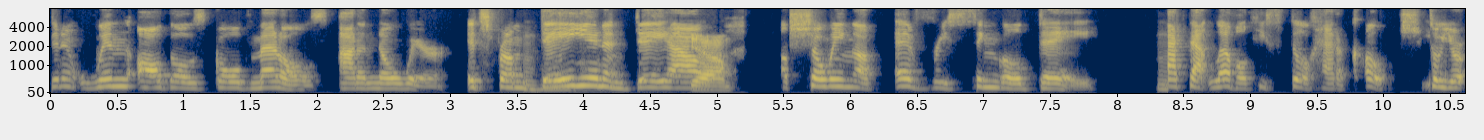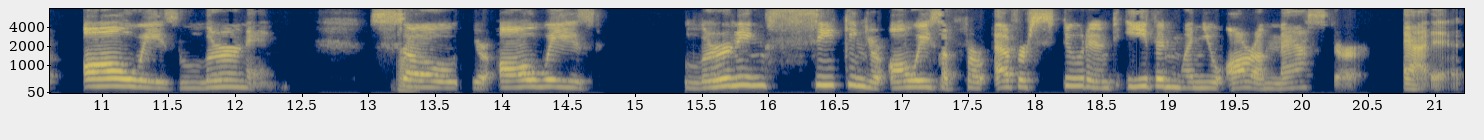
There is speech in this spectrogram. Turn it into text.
didn't win all those gold medals out of nowhere it's from mm-hmm. day in and day out yeah. showing up every single day mm-hmm. at that level he still had a coach so you're always learning so right. you're always learning seeking you're always a forever student even when you are a master at it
